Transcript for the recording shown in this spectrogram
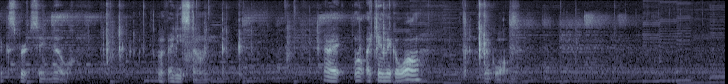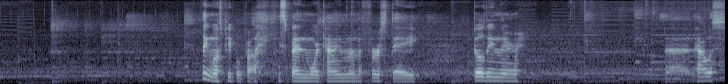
Experts say no. Of any stone. Alright, well, I can't make a wall. Let's make walls. Think most people probably spend more time on the first day building their uh, house.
